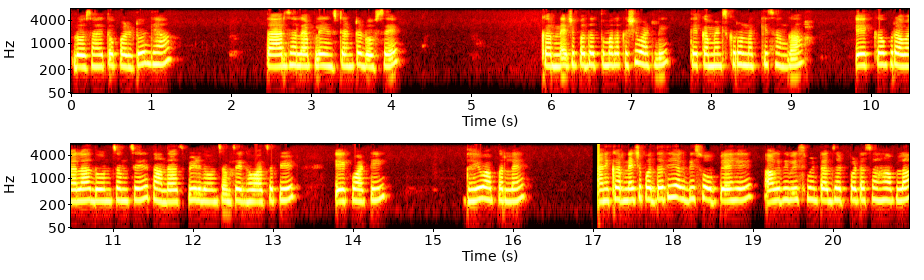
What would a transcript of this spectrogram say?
डोसा आहे तो पलटून घ्या. तयार झाले आपले इन्स्टंट डोसे. करण्याची पद्धत तुम्हाला कशी वाटली ते कमेंट्स करून नक्की सांगा. एक कप रव्याला दोन चमचे तांदळाचं पीठ दोन चमचे गव्हाचं पीठ एक वाटी दही वापरलं आहे आणि करण्याची पद्धत ही अगदी सोपी आहे. अगदी वीस मिनटात झटपट असा हा आपला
